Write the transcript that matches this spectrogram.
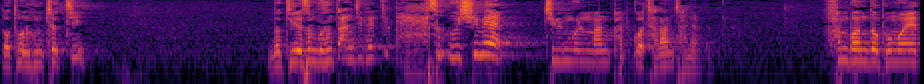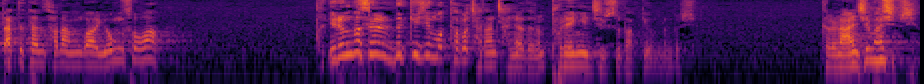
너 돈 훔쳤지? 너 뒤에서 무슨 딴짓 했지? 계속 의심의 질문만 받고 자란 자녀들. 한 번도 부모의 따뜻한 사랑과 용서와 이런 것을 느끼지 못하고 자란 자녀들은 불행해질 수밖에 없는 것입니다. 그러나 안심하십시오.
